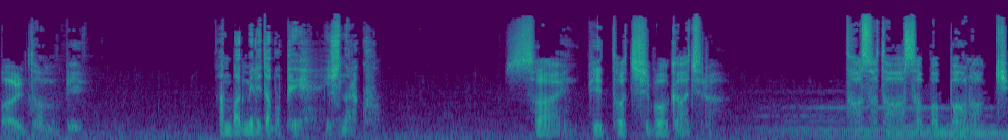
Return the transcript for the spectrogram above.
얼덤비. 안반미리다 보피. 이시나라쿠. 사인 비터 치버 가지라. 더서더 어서 뻔뻔하기.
